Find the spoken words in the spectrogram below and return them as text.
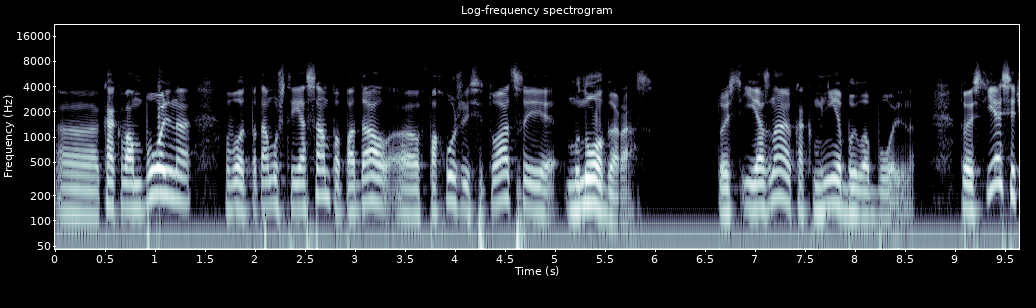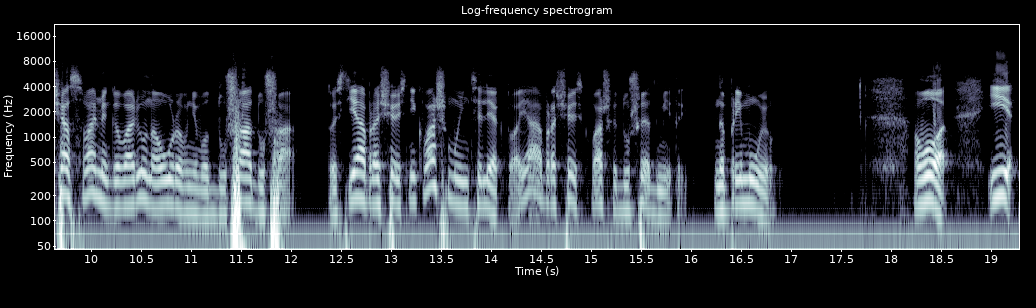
э, как вам больно, вот, потому что я сам попадал в похожие ситуации много раз. То есть, и я знаю, как мне было больно. То есть, я сейчас с вами говорю на уровне вот душа-душа. То есть я обращаюсь не к вашему интеллекту, а я обращаюсь к вашей душе, Дмитрий, напрямую. Вот. И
